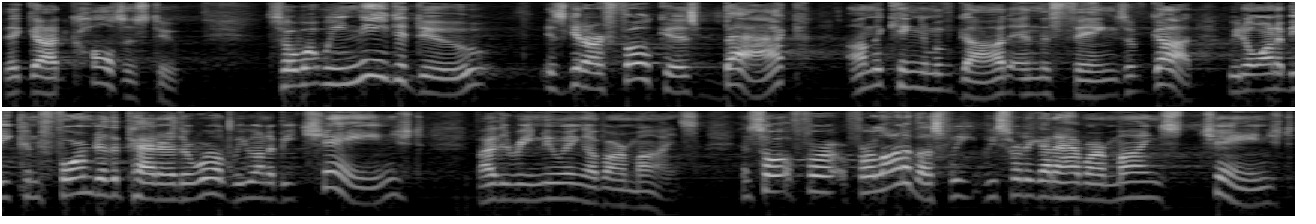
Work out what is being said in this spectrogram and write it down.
that God calls us to. So, what we need to do is get our focus back on the kingdom of God and the things of God. We don't want to be conformed to the pattern of the world. We want to be changed by the renewing of our minds. And so, for, for a lot of us, we, we sort of got to have our minds changed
